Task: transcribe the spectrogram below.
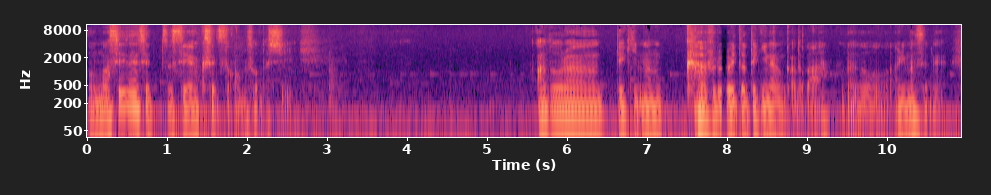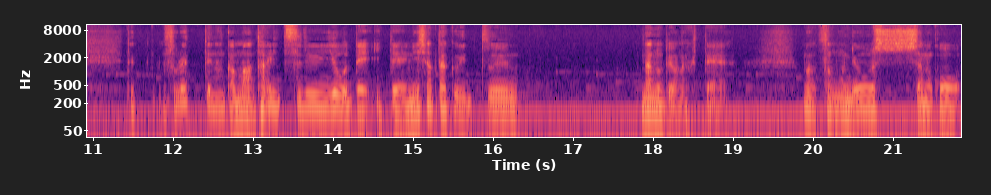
まあ、性善説性悪説とかもそうだしアドラー的なのかフロイト的なのかとかあのありますよね。でそれってなんかまあ対立するようでいて二者択一なのではなくてまあその両者のこ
